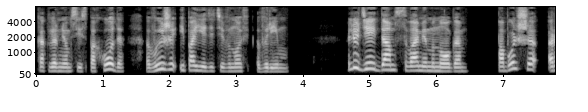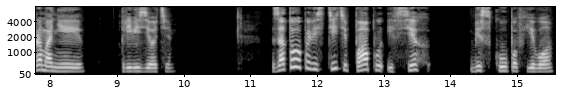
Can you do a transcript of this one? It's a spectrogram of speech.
Как вернемся из похода, вы же и поедете вновь в Рим. Людей дам с вами много, побольше романеи привезете». Зато оповестите папу и всех бискупов его,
